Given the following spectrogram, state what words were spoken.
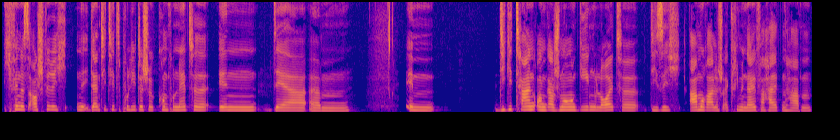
ich finde es auch schwierig, eine identitätspolitische Komponente in der ähm, im digitalen Engagement gegen Leute, die sich amoralisch oder kriminell verhalten haben,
